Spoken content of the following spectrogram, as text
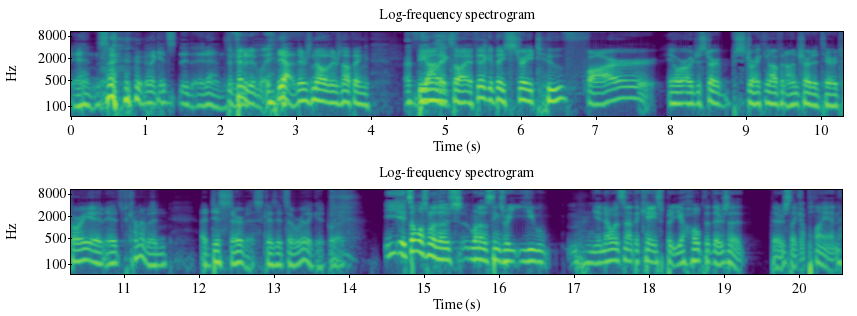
ends like it's it, it ends definitively. Yeah, there's no, there's nothing I feel beyond like it. So I feel like if they stray too far or, or just start striking off an uncharted territory, it, it's kind of a a disservice because it's a really good book. It's almost one of those one of those things where you you know it's not the case, but you hope that there's a there's like a plan.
